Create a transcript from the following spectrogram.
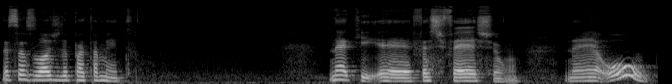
nessas lojas de departamento? Né, que é fast fashion, né? Ou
